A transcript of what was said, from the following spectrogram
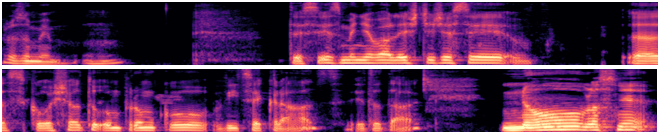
Rozumím. Mhm. Ty jsi zmiňoval ještě, že jsi eh, zkoušel tu umprumku vícekrát, je to tak? No, vlastně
